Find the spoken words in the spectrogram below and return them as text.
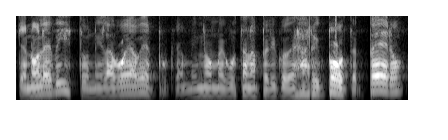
que no la he visto ni la voy a ver porque a mí no me gustan las películas de Harry Potter, pero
